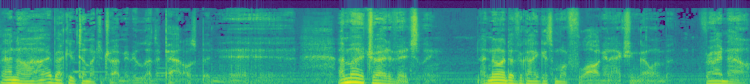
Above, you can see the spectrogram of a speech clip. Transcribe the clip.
I know, everybody keeps telling me to try maybe leather paddles, but eh, I might try it eventually. I know I definitely gotta get some more flogging action going, but for right now,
